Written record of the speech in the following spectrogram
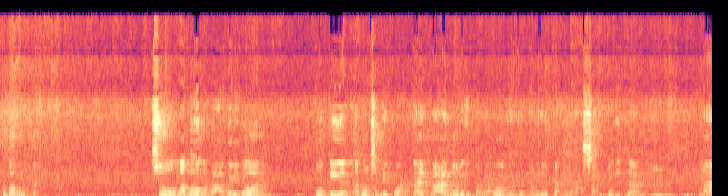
Kabaho ta. So mabaho nga bagay ron. Okay at aron sa may kwartay paano ri ibang aron nga gapangita nga sakto lang Mm. nga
